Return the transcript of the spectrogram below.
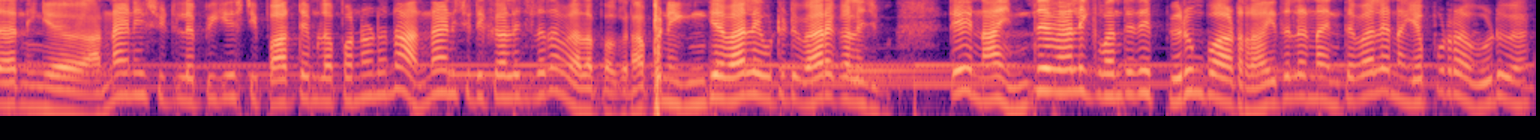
சார் நீங்கள் அண்ணா யூனிவர்சிட்டியில் பிஹெச்டி பார்ட் டைமில் பண்ணணுன்னா அண்ணா யூனிவர்சிட்டி காலேஜில் தான் வேலை பார்க்கணும். அப்போ நீங்கள் இங்கே வேலையை விட்டுட்டு வேறு காலேஜ் டே நான் இந்த வேலைக்கு வந்ததே விரும்பாடுறா இதில் நான் இந்த வேலையை நான் எப்படிடா விடுவேன்?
